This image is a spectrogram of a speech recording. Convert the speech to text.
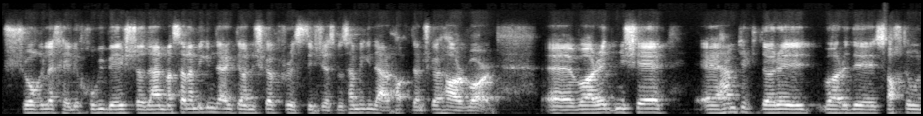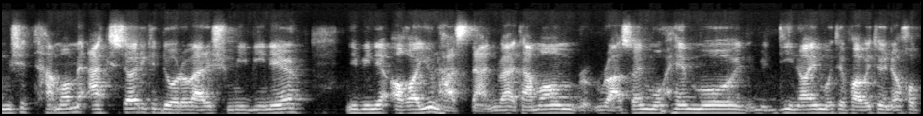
شغل خیلی خوبی بهش دادن. مثلا بگیم در دانشگاه پرستیژس مثلا بگیم در دانشگاه هاروارد. وارد میشه همینطور که داره وارد ساختمون میشه تمام عکساری که دور و برش می‌بینه می‌بینه آقایون هستن و تمام رؤسای مهم و دینای متفاوت و اینا. خب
